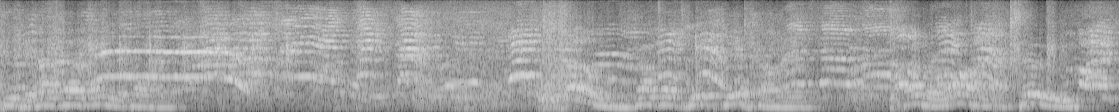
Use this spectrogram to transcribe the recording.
Keep it right back into the corner. Oh, drop that Number one, two.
